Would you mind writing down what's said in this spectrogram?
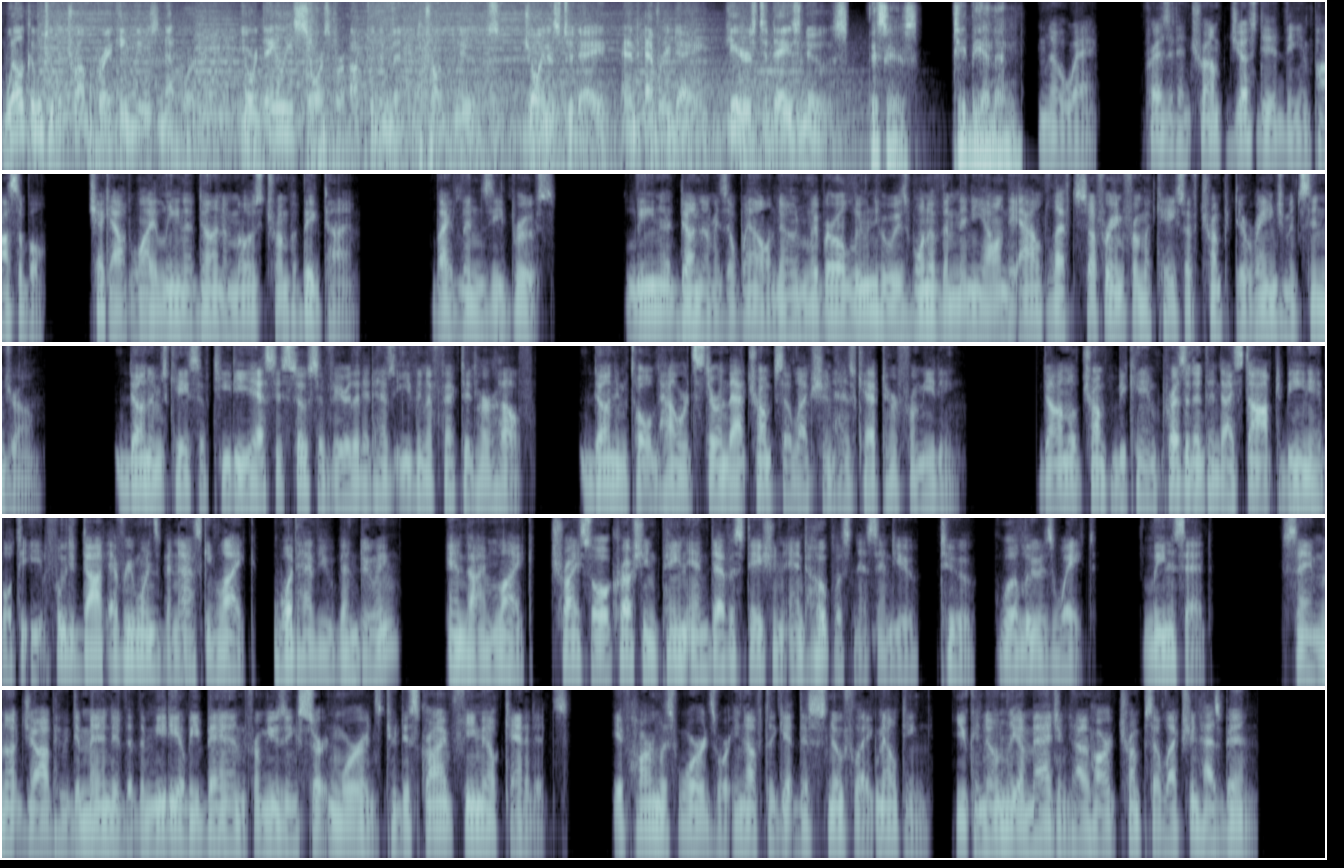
Welcome to the Trump Breaking News Network, your daily source for up-to-the-minute Trump news. Join us today and every day. Here's today's news. This is TBNN. No way. President Trump just did the impossible. Check out why Lena Dunham owes Trump a big time. By Lindsay Bruce. Lena Dunham is a well-known liberal loon who is one of the many on the out-left suffering from a case of Trump derangement syndrome. Dunham's case of TDS is so severe that it has even affected her health. Dunham told Howard Stern that Trump's election has kept her from eating. Donald Trump became president and I stopped being able to eat food. Everyone's been asking like, what have you been doing? And I'm like, try soul-crushing pain and devastation and hopelessness and you, too, will lose weight. Lena said. Same nutjob who demanded that the media be banned from using certain words to describe female candidates. If harmless words were enough to get this snowflake melting, you can only imagine how hard Trump's election has been.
